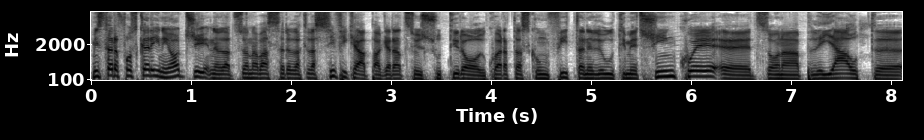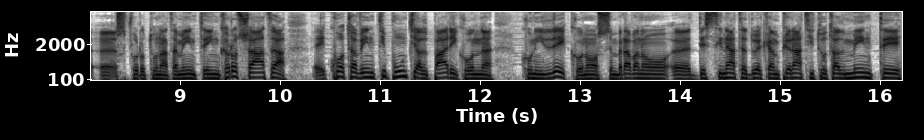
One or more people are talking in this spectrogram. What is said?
Mister Foscarini, oggi nella zona bassa della classifica Pagarazzo il Sudtirol, quarta sconfitta nelle ultime cinque, eh, zona playout eh, sfortunatamente incrociata, eh, quota 20 punti al pari con, con il Lecco, no? sembravano eh, destinate a due campionati totalmente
